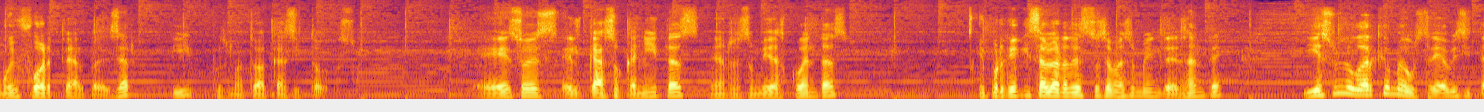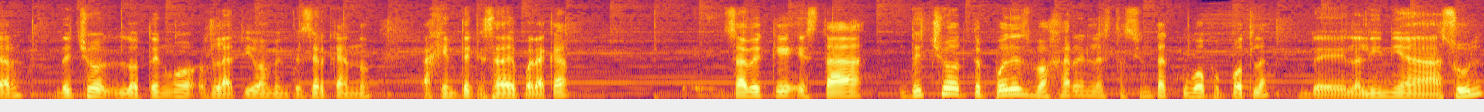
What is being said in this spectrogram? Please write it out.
muy fuerte al parecer y pues mató a casi todos. Eso es el caso Cañitas, en resumidas cuentas. ¿Y por qué quise hablar de esto? Se me hace muy interesante. Y es un lugar que me gustaría visitar. De hecho, lo tengo relativamente cercano. La gente que sabe por acá sabe que está. De hecho, te puedes bajar en la estación Tacuba Popotla de la línea azul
